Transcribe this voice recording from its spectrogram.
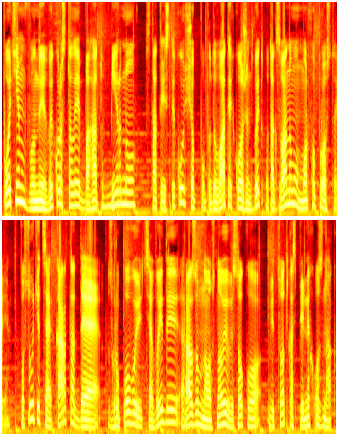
Потім вони використали багатомірну статистику, щоб побудувати кожен вид у так званому морфопросторі. По суті, це карта, де згруповуються види разом на основі високого відсотка спільних ознак.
